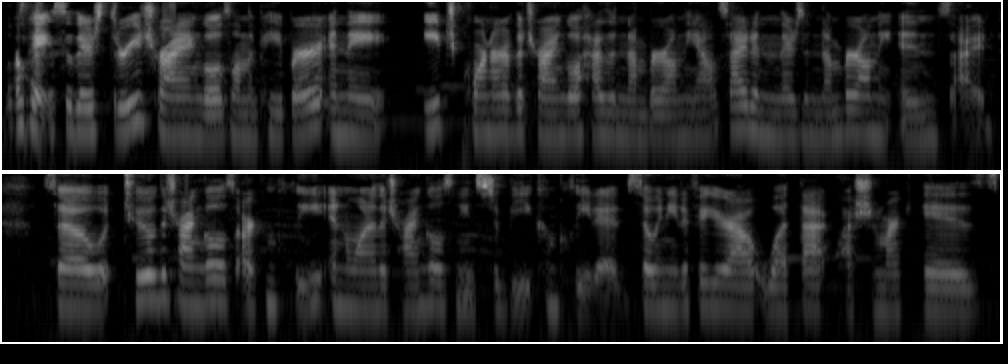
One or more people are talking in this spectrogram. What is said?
Looks Okay, so there's three triangles on the paper and they each corner of the triangle has a number on the outside and there's a number on the inside. So two of the triangles are complete and one of the triangles needs to be completed. So we need to figure out what that question mark is.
